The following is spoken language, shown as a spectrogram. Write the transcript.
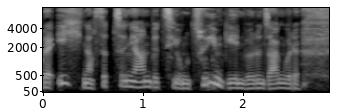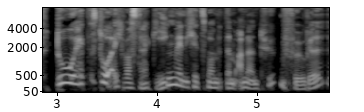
oder ich nach 17 Jahren Beziehung zu ihm gehen würde und sagen würde, du, hättest du eigentlich was dagegen, wenn ich jetzt mal mit einem anderen Typen vögel?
